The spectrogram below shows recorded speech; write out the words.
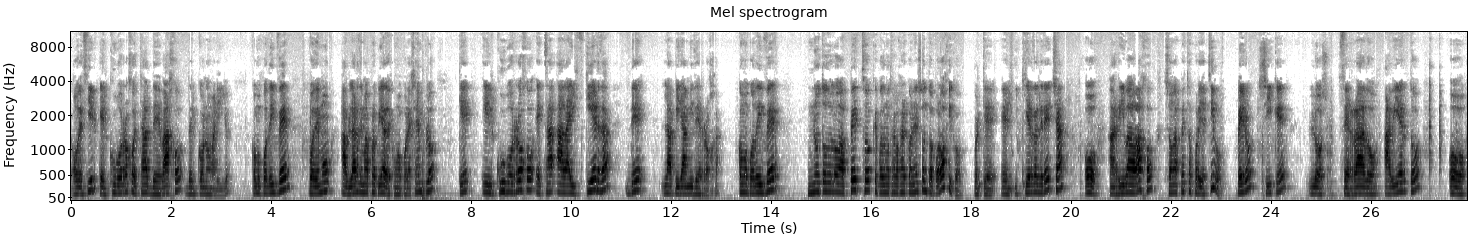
O decir que el cubo rojo está debajo del cono amarillo. Como podéis ver, podemos hablar de más propiedades, como por ejemplo que el cubo rojo está a la izquierda de la pirámide roja. Como podéis ver, no todos los aspectos que podemos trabajar con él son topológicos, porque el izquierda-derecha o arriba-abajo son aspectos proyectivos, pero sí que los cerrado-abierto o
